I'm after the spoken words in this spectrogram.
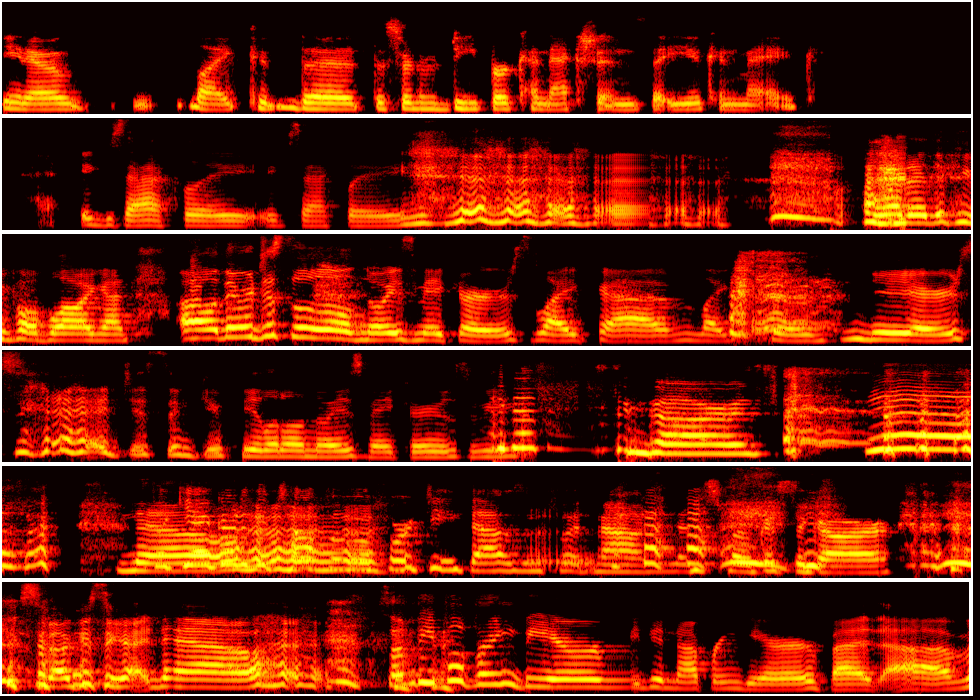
you know, like the the sort of deeper connections that you can make. Exactly, exactly. what are the people blowing on? Oh, they were just the little noisemakers, like um, like for New Year's, just some goofy little noisemakers. We, got Cigars. Yeah, no. Like, yeah, go to the top of a 14,000 foot mountain and smoke a cigar. Smoke a cigar. No, some people bring beer. We did not bring beer, but um,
